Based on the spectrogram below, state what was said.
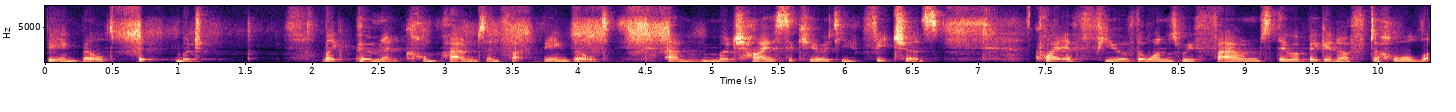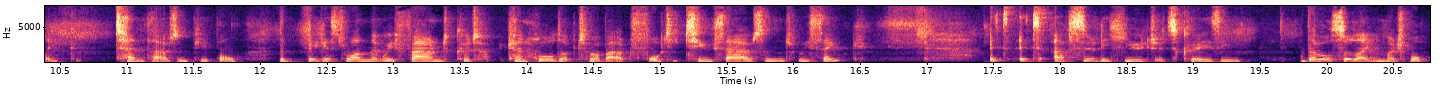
being built, much like permanent compounds, in fact, being built, um, much higher security features. Quite a few of the ones we found, they were big enough to hold like 10,000 people. The biggest one that we found could can hold up to about 42,000, we think. It's, it's absolutely huge. It's crazy they're also like much more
